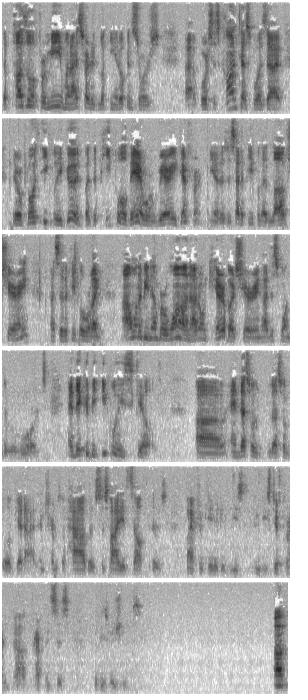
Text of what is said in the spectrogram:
The puzzle for me when I started looking at open source uh, versus contest was that they were both equally good, but the people there were very different. You know, there's a set of people that love sharing, a set of people were like, I want to be number one. I don't care about sharing. I just want the rewards, and they could be equally skilled. Uh, and that's what that's what we'll get at in terms of how the society itself is bifurcated in these in these different uh, preferences for these regimes. Um,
